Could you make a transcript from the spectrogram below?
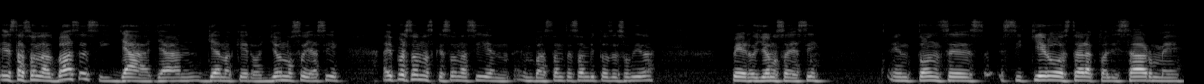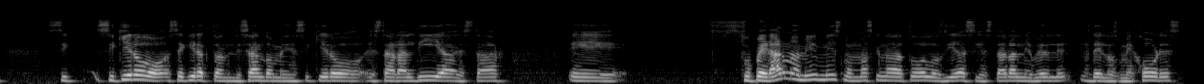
estas son las bases y ya, ya, ya no quiero. Yo no soy así. Hay personas que son así en, bastantes ámbitos de su vida, pero yo no soy así. Entonces, si quiero estar actualizarme, si, si quiero seguir actualizándome, si quiero estar al día, estar... Eh, superarme a mí mismo más que nada todos los días y estar al nivel de los mejores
